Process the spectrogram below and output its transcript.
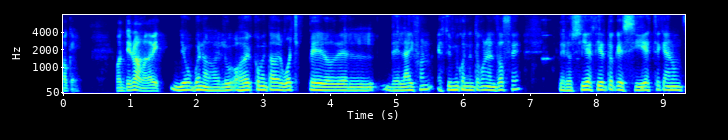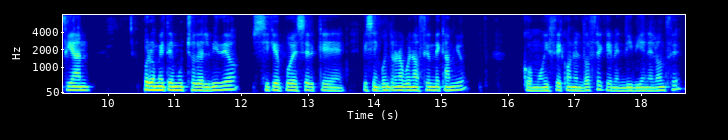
Ok. Continuamos, David. Yo, bueno, os he comentado el Watch, pero del, iPhone estoy muy contento con el 12, pero sí es cierto que si este que anuncian promete mucho del vídeo, sí que puede ser que, se encuentre una buena opción de cambio, como hice con el 12, que vendí bien el 11.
